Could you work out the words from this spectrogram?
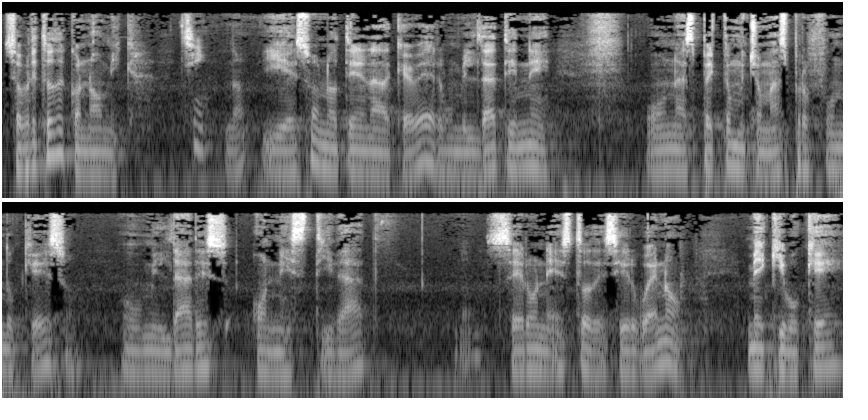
sobre todo económica. Sí. ¿no? Y eso no tiene nada que ver. Humildad tiene un aspecto mucho más profundo que eso. Humildad es honestidad, ¿no? Ser honesto, decir, bueno, me equivoqué,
